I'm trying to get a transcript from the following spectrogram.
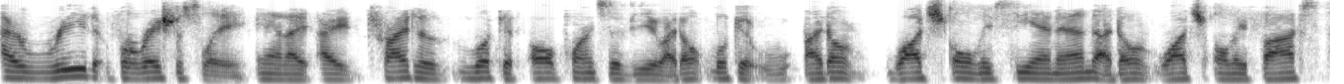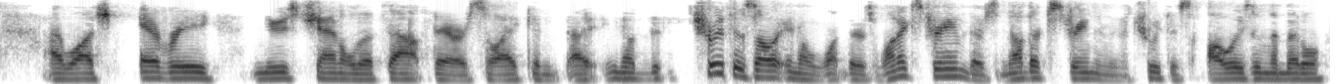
I read voraciously and I, I try to look at all points of view. I don't look at, I don't watch only CNN. I don't watch only Fox. I watch every news channel that's out there so I can, I, you know, the truth is, you know, what, there's one extreme, there's another extreme, and the truth is always in the middle.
